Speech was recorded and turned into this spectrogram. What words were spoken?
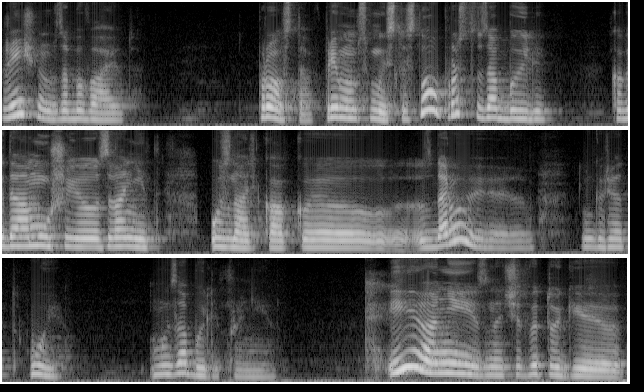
женщину забывают. Просто, в прямом смысле слова, просто забыли. Когда муж ее звонит узнать, как э, здоровье, говорят, ой, мы забыли про нее. И они, значит, в итоге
